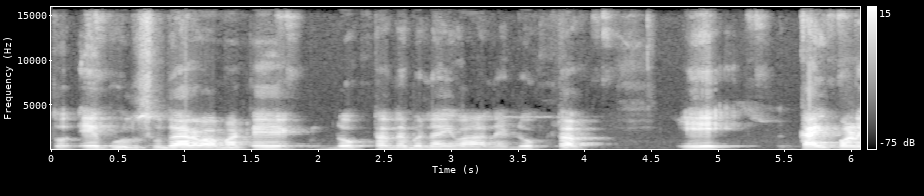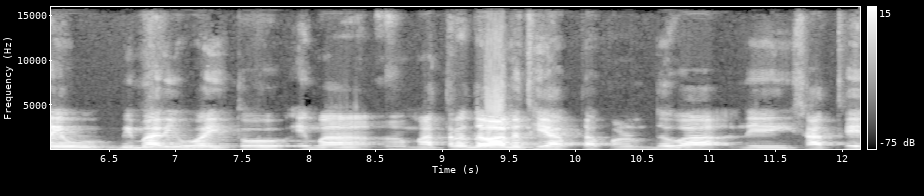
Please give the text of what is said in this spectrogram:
તો એ ભૂલ સુધારવા માટે ડૉક્ટરને બનાવ્યા અને ડૉક્ટર એ કાંઈ પણ એવું બીમારી હોય તો એમાં માત્ર દવા નથી આપતા પણ દવાની સાથે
